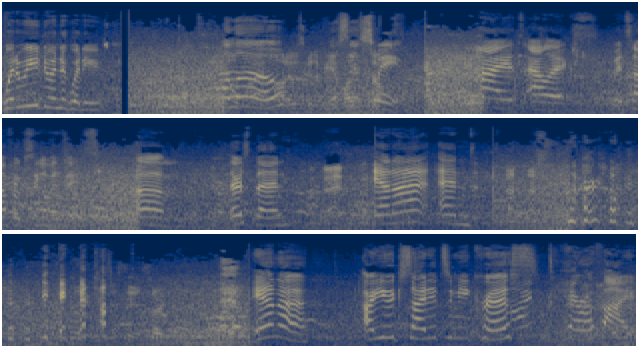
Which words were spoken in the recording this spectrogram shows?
What are we doing to Gwitty? I Hello. thought it was gonna be This like is some- wait. Hi, it's Alex. It's not focusing on my face. Um, there's Ben, Ben. Anna, and Anna. Are you excited to meet Chris? I'm terrified.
